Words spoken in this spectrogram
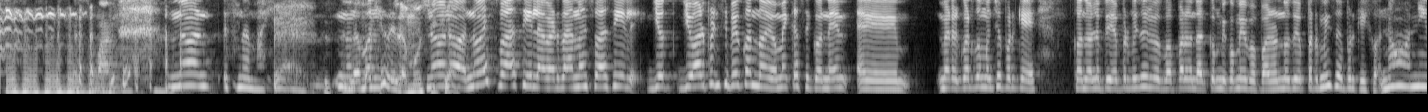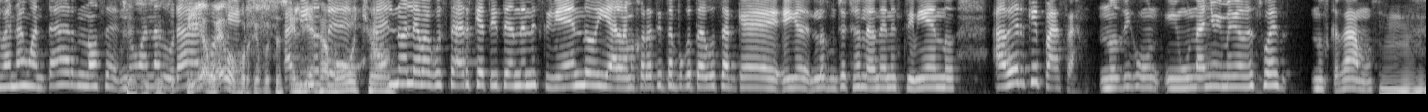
Es magia. no, es una magia. No, La magia de la música. No, no, no es fácil, la verdad, no es fácil. Yo, yo al principio cuando yo me casé con él, eh, me recuerdo mucho porque cuando le pidió permiso a mi papá para andar conmigo, mi papá no nos dio permiso porque dijo, no, ni van a aguantar, no sé, Sí, no van sí, a durar. Sí, a huevo, porque, pues, Él ti no viaja te- mucho. A él no le va a gustar que a ti te anden escribiendo y a lo mejor a ti tampoco te va a gustar que ella, las muchachas le anden escribiendo. A ver qué pasa. Nos dijo un, y un año y medio después nos casamos. Mm.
